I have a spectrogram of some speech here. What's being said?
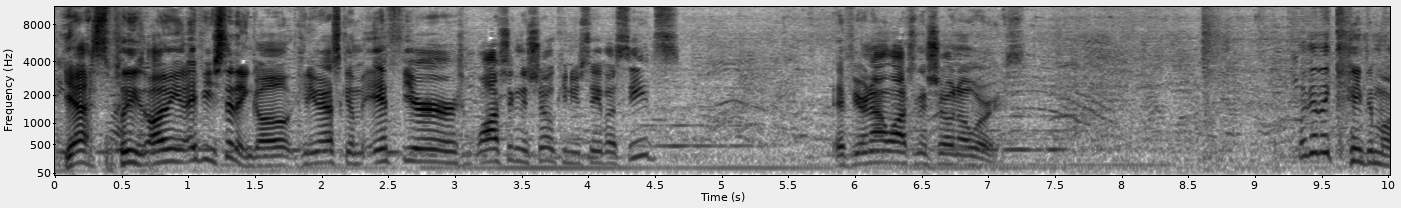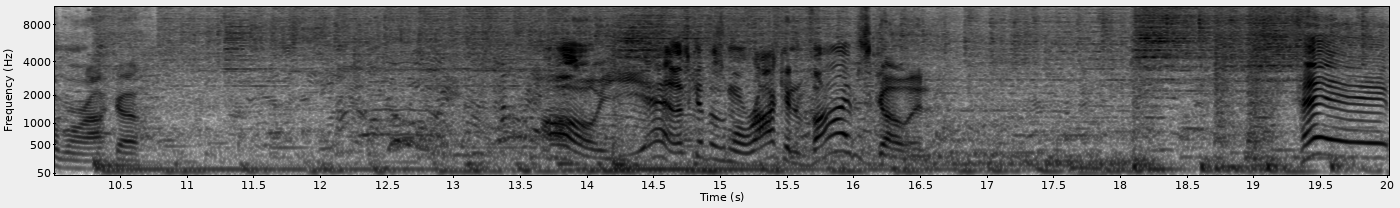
Yes, please. I mean, if you're sitting, go. Can you ask him if you're watching the show? Can you save us seats? If you're not watching the show, no worries. Look at the Kingdom of Morocco. Oh yeah, let's get those Moroccan vibes going. Hey.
